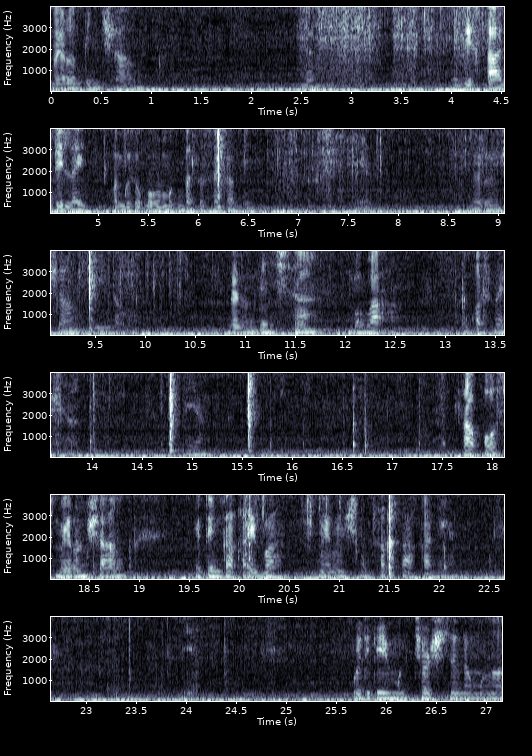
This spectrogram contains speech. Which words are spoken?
Mayroon din siyang Ayan. May study light pag gusto mo magbasa sa gabi. Ayan. Meron siyang ilaw. Ganon din siya. Baba. Bukas na siya. Ayan. Tapos meron siyang ito yung kakaiba. Meron siyang saksakan. Ayan. Ayan. Pwede kayong mag-charge na ng mga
